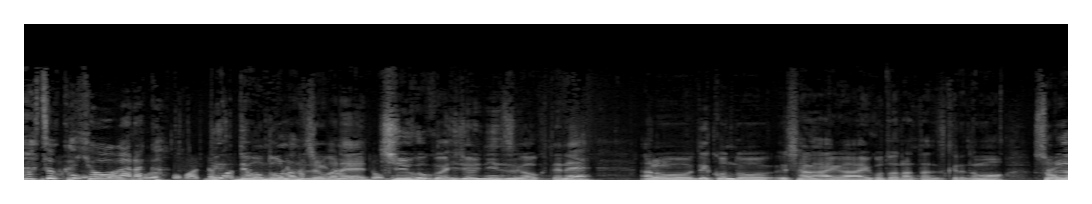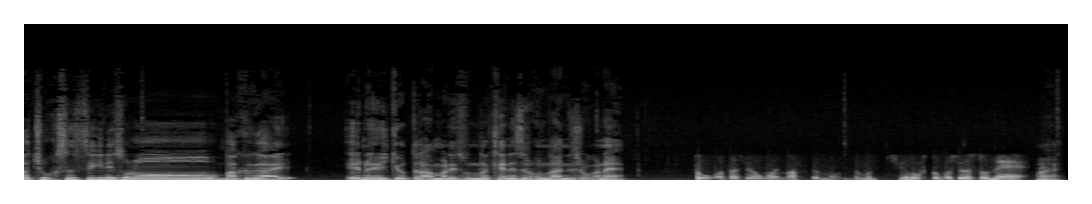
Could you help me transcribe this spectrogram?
あ、そっか、ヒョウ柄か。ででもどうなんでしょうかね。中国は非常に人数が多くてね。あの、で、今度、上海がああいうことになったんですけれども、それが直接的にその、爆買いへの影響ってのはあんまりそんな懸念することないんでしょうかね？と私は思いますけども、でも中国って面白いですよね、はい。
